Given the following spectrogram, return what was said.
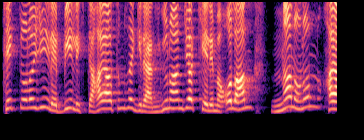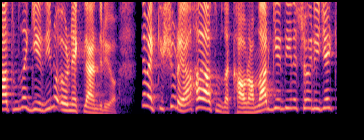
Teknoloji ile birlikte hayatımıza giren Yunanca kelime olan nano'nun hayatımıza girdiğini örneklendiriyor. Demek ki şuraya hayatımıza kavramlar girdiğini söyleyecek.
